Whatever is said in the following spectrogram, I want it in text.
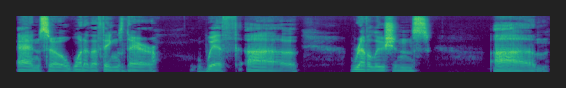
And so one of the things there with uh, revolutions, um,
